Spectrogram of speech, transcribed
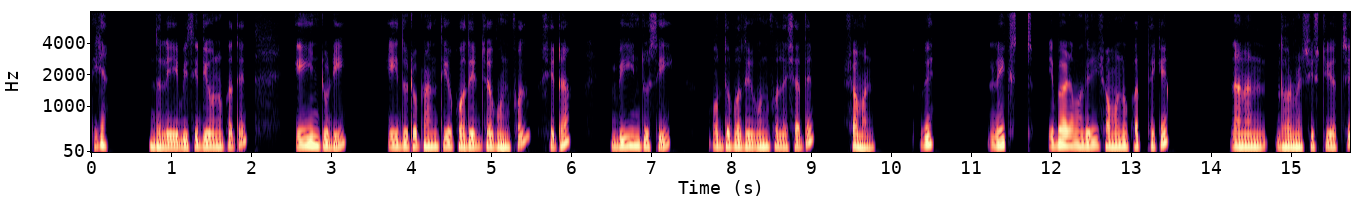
ঠিক আছে? তাহলে এ বিসিডি অনুপাতে এ ইন্টু ডি এই দুটো প্রান্তীয় পদের যা গুণফল সেটা বি ইন্টু সি মধ্যপদের গুণফলের সাথে সমান। ওকে নেক্সট এবার আমাদের এই সমানুপাত থেকে নানান ধর্মের সৃষ্টি হচ্ছে।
